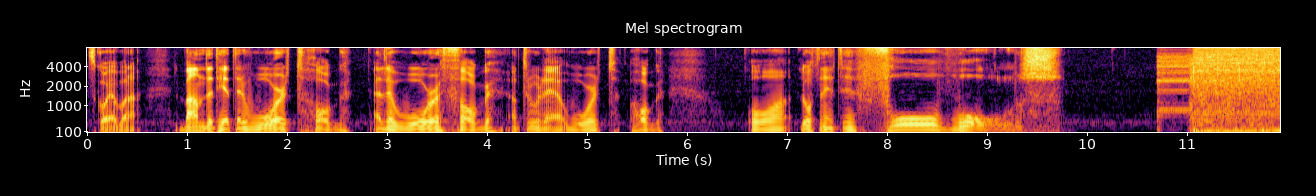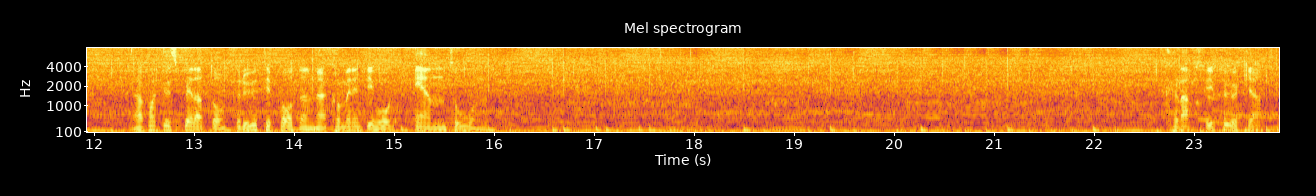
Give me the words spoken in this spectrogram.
Skojar bara. Bandet heter Warthog, eller Warthog. Jag tror det är Warthog. Och låten heter Four Walls. Jag har faktiskt spelat dem förut i podden, men jag kommer inte ihåg en ton. Klaffig puka.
